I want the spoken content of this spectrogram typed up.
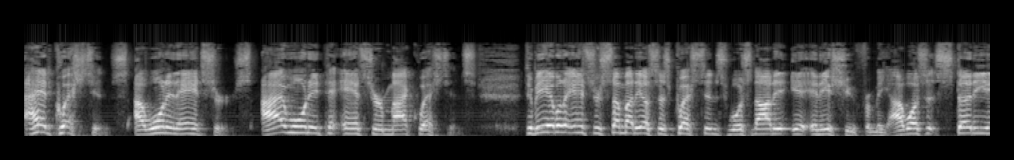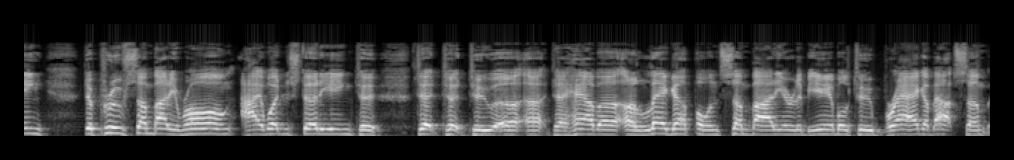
I had questions. I wanted answers. I wanted to answer my questions. To be able to answer somebody else's questions was not a, an issue for me. I wasn't studying to prove somebody wrong. I wasn't studying to to to to uh, uh, to have a, a, leg up on somebody or to be able to brag about some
